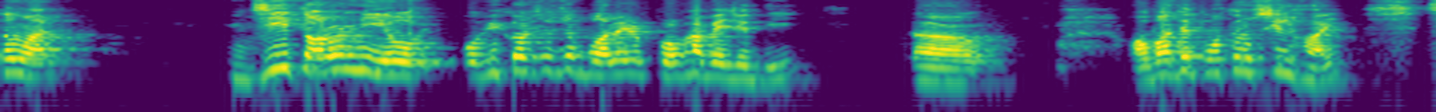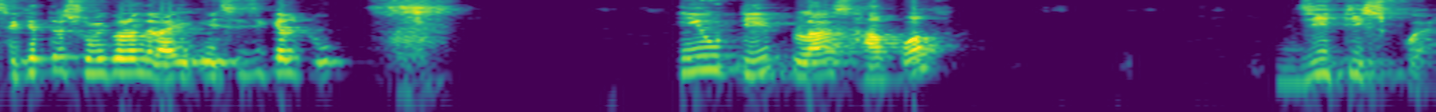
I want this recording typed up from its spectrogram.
তোমার জি ত্বরণ নিয়ে অভিকর্ষজ বলের প্রভাবে যদি অবাধে পতনশীল হয়, সেক্ষেত্রে সমীকরণ দাঁড়ায় s is equal to u t plus half of g t square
